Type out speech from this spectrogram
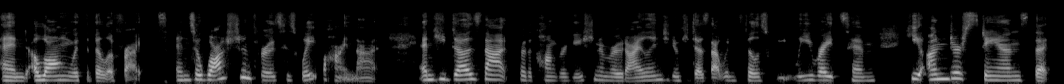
and along with the Bill of Rights. And so Washington throws his weight behind that. And he does that for the congregation in Rhode Island. You know, he does that when Phillis Wheatley writes him. He understands that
